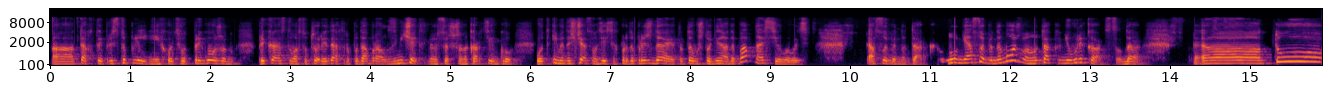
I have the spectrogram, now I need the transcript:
а, так-то и преступлений. Хоть вот Пригожин, прекрасно у вас тут редактор подобрал замечательную совершенно картинку. Вот именно сейчас он здесь их предупреждает о том, что не надо баб насиловать, особенно так. Ну, не особенно можно, но так не увлекаться, да. А, то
